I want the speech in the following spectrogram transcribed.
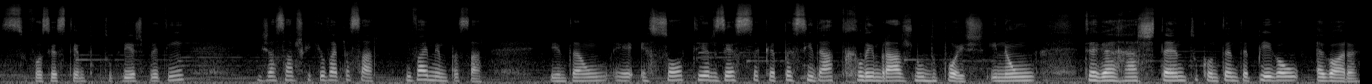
se fosse esse tempo que tu querias para ti, e já sabes que aquilo vai passar. E vai mesmo passar. Então é, é só teres essa capacidade de relembrares no depois e não te agarrares tanto, com tanto apego ao agora.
